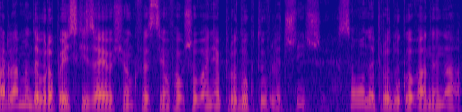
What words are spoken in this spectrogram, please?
Parlament Europejski zajął się kwestią fałszowania produktów leczniczych. Są one produkowane na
